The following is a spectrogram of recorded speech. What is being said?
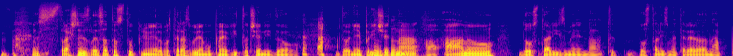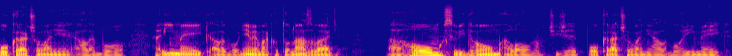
strašne zle sa to stupňuje, lebo teraz budem úplne vytočený do, do nepričetná. A áno, dostali sme, na, dostali sme trailer na pokračovanie alebo remake, alebo neviem ako to nazvať. Home Sweet Home Alone, čiže pokračovanie alebo remake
